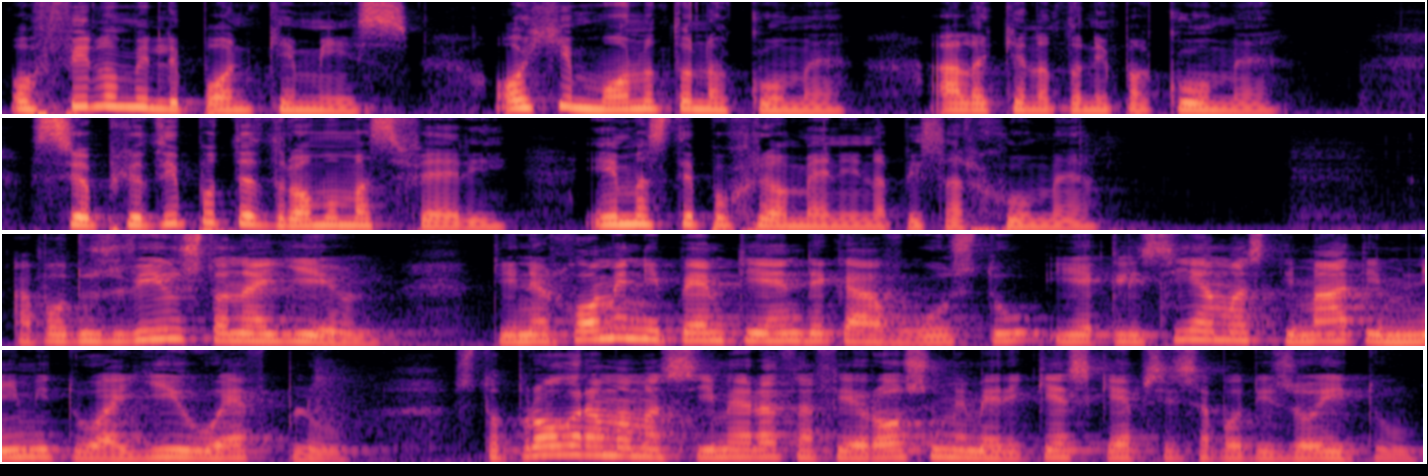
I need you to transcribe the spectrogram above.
Οφείλουμε λοιπόν κι εμείς όχι μόνο τον ακούμε, αλλά και να τον υπακούμε. Σε οποιοδήποτε δρόμο μας φέρει, είμαστε υποχρεωμένοι να πειθαρχούμε. Από τους βίους των Αγίων. Την ερχόμενη 5η 11 Αυγούστου η Εκκλησία μας τιμά τη μνήμη του Αγίου Εύπλου. Στο πρόγραμμα μας σήμερα θα αφιερώσουμε μερικές σκέψεις από τη ζωή του.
